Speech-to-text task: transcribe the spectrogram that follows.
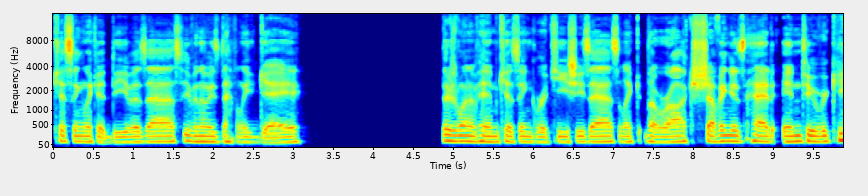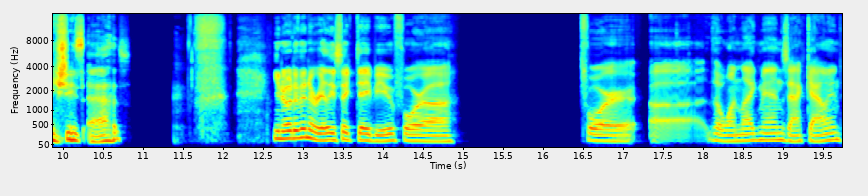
kissing like a diva's ass, even though he's definitely gay. There's one of him kissing Rikishi's ass and like the rock shoving his head into Rikishi's ass. You know, it would have been a really sick debut for uh for uh the one leg man, Zach Gowen,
